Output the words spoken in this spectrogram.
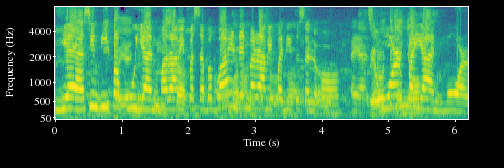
Yes, hindi Hindi pa pa po yan full Marami stock. pa sa baba Oo, and then marami pa pa dito sa loob. Ayan. Pero So, more tingnan pa nyo, yan. More.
